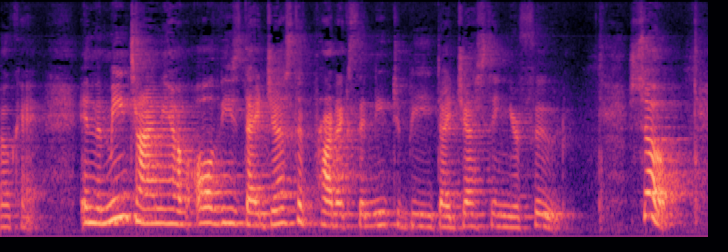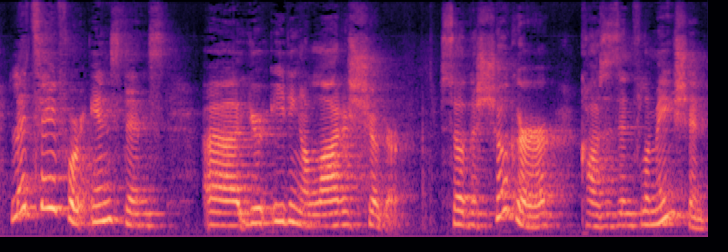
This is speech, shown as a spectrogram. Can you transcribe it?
Okay. In the meantime, you have all these digestive products that need to be digesting your food. So let's say for instance, uh, you're eating a lot of sugar. So the sugar causes inflammation.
